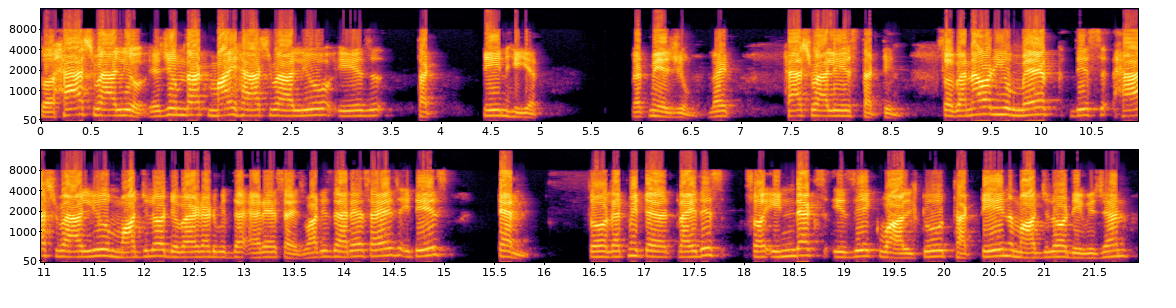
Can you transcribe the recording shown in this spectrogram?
so hash value assume that my hash value is 13 here let me assume right hash value is 13 so whenever you make this hash value modulo divided with the array size, what is the array size? It is 10. So let me try this. So index is equal to 13 modulo division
